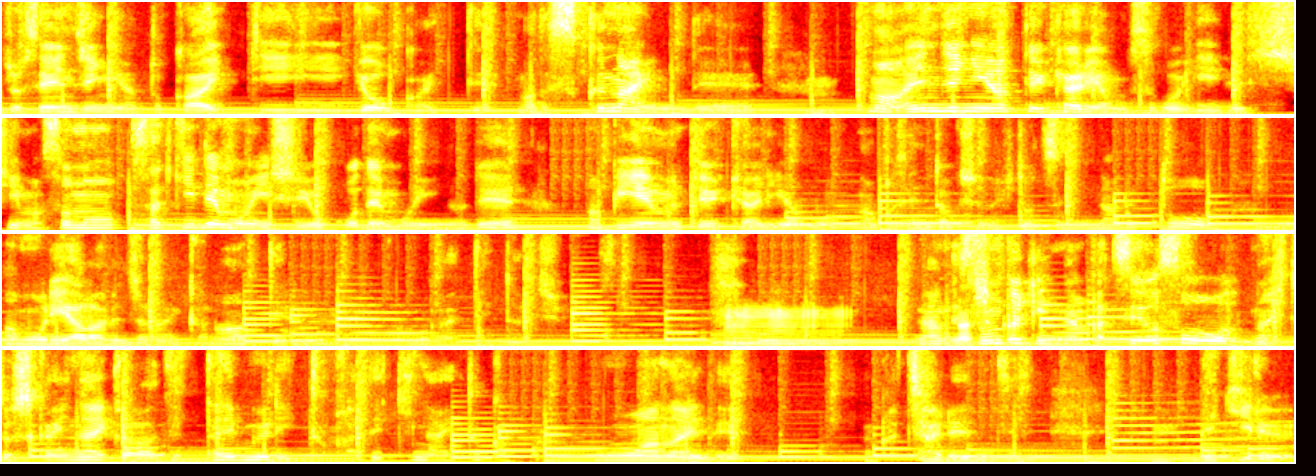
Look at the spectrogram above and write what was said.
の女性エンジニアとか IT 業界ってまだ少ないので、んまあ、エンジニアっていうキャリアもすごいいいですし、まあ、その先でもいいし横でもいいので、まあ、PM っていうキャリアもなんか選択肢の一つになると、まあ、盛り上がるんじゃないかなっていうふうに考えていたりします。うんうんなんでその時になんか強そうな人しかいないから絶対無理とかできないとか思わないでなんかチャレンジうんできる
